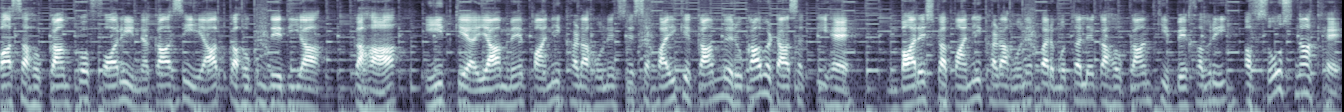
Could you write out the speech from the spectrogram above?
बासा हुकाम को फौरी नकासी आप का हुक्म दे दिया। कहा, ईद के अयाम में पानी खड़ा होने से सफ़ाई के काम में रुकावट आ सकती है। बारिश का पानी खड़ा होने पर मुतल हुकाम की बेखबरी अफसोसनाक है।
